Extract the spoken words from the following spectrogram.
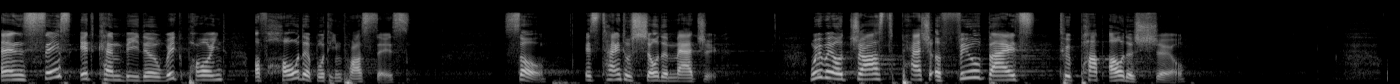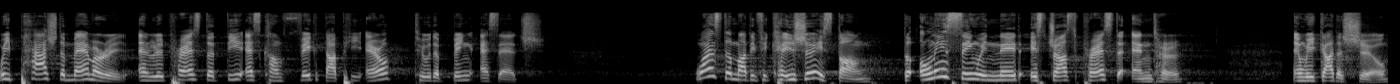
And since it can be the weak point of whole the booting process, so it's time to show the magic. We will just patch a few bytes to pop out the shell. We patch the memory and replace the dsconfig.pl to the bin sh. Once the modification is done, the only thing we need is just press the enter. And we got a shell.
